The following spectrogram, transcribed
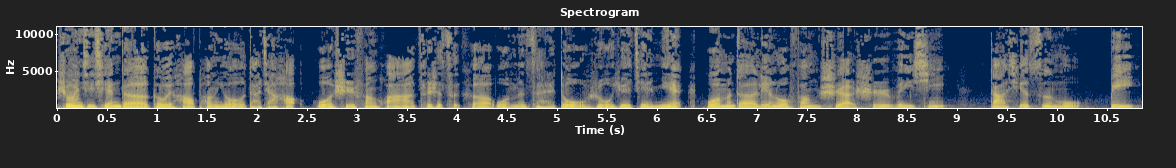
收音机前的各位好朋友，大家好，我是芳华。此时此刻，我们再度如约见面。我们的联络方式啊是微信大写字母 B。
